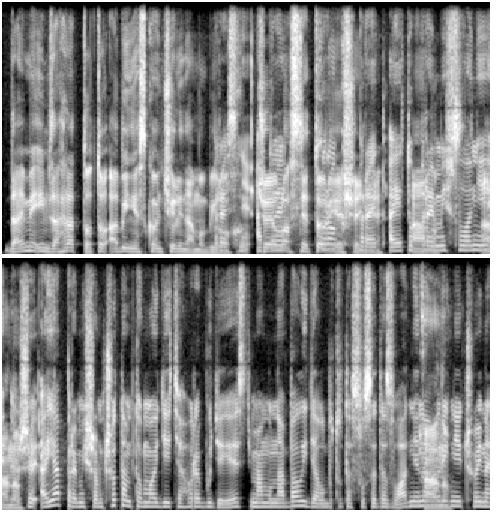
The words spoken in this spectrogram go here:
dajme im zahrať toto, aby neskončili na mobiloch. Presne. A čo je, je vlastne to riešenie. Pred, a je to áno, premyšľanie, áno. že a ja premyšľam, čo tam to moje dieťa hore bude jesť, mám mu nabaliť, alebo tu tá suseda zvládne nabaliť niečo iné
